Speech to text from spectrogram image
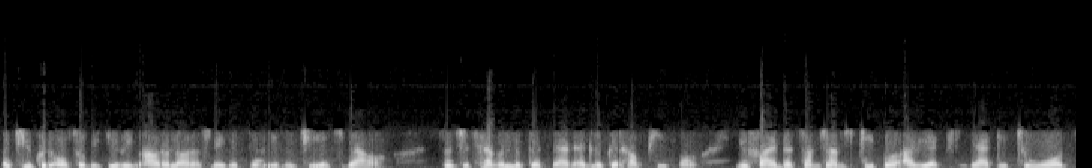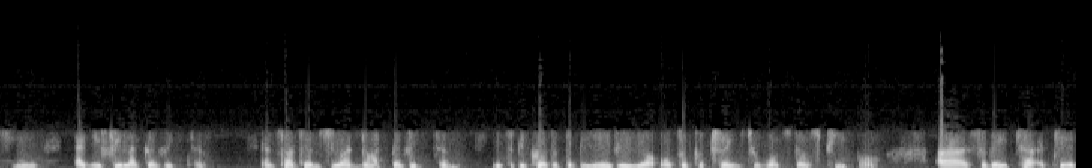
but you could also be giving out a lot of negative energy as well. So just have a look at that and look at how people, you find that sometimes people are reacting badly towards you and you feel like a victim. And sometimes you are not the victim. It's because of the behavior you are also portraying towards those people. Uh, so they t- tend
